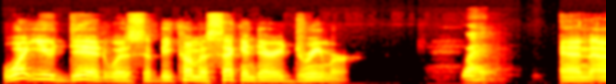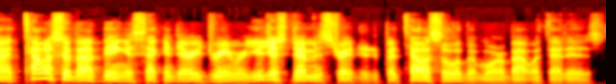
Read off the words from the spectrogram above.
what you did was become a secondary dreamer. Right. And uh, tell us about being a secondary dreamer. You just demonstrated it, but tell us a little bit more about what that is.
